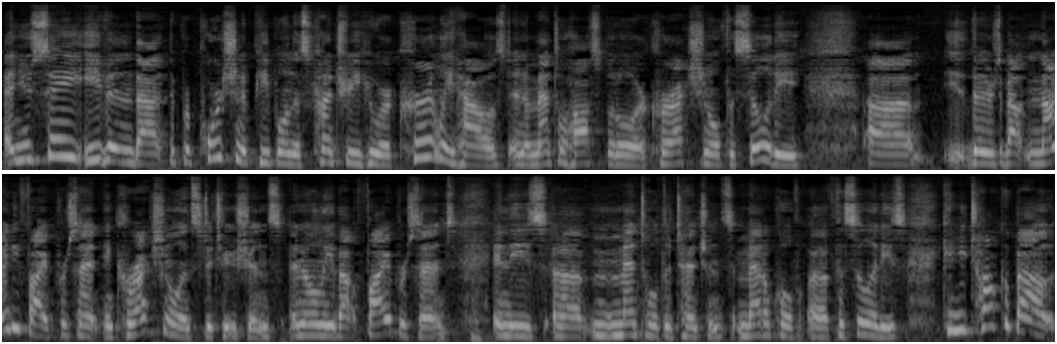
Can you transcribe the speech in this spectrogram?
And you say even that the proportion of people in this country who are currently housed in a mental hospital or correctional facility, uh, there's about 95% in correctional institutions and only about 5% in these uh, mental detentions, medical uh, facilities. Can you talk about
